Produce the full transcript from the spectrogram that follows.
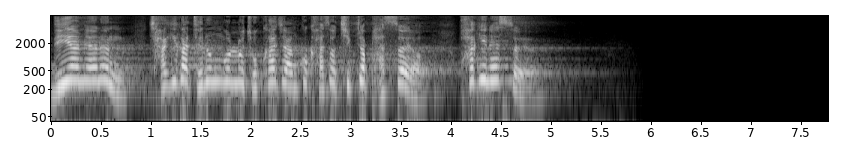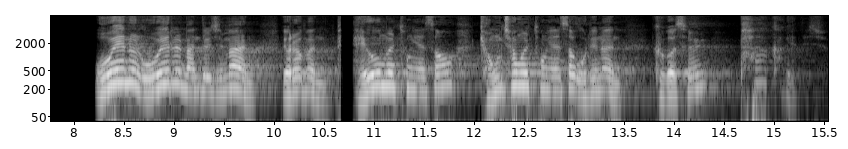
니아미아는 자기가 들은 걸로 족하지 않고 가서 직접 봤어요. 확인했어요. 오해는 오해를 만들지만 여러분 배움을 통해서 경청을 통해서 우리는 그것을 파악하게 되죠.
